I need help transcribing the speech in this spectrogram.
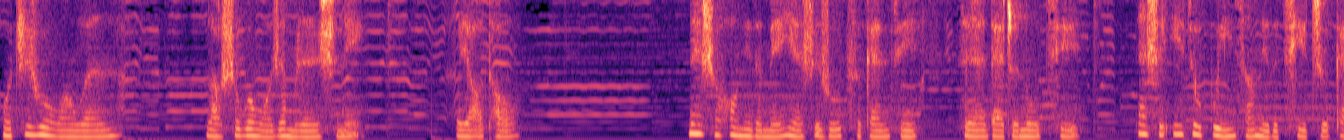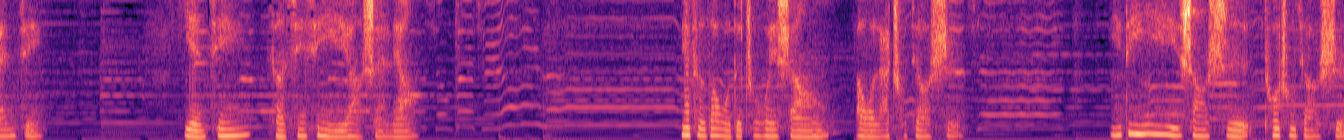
我置若罔闻。老师问我认不认识你，我摇头。那时候你的眉眼是如此干净。虽然带着怒气，但是依旧不影响你的气质干净。眼睛像星星一样闪亮。你走到我的座位上，把我拉出教室，一定意义上是拖出教室。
